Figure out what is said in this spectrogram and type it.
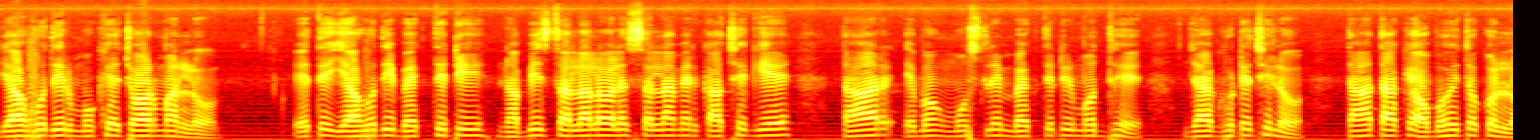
ইয়াহুদির মুখে চর মারল। এতে ইয়াহুদি ব্যক্তিটি নবী সাল্লাহ আলাইসাল্লামের কাছে গিয়ে তার এবং মুসলিম ব্যক্তিটির মধ্যে যা ঘটেছিল তা তাকে অবহিত করল।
